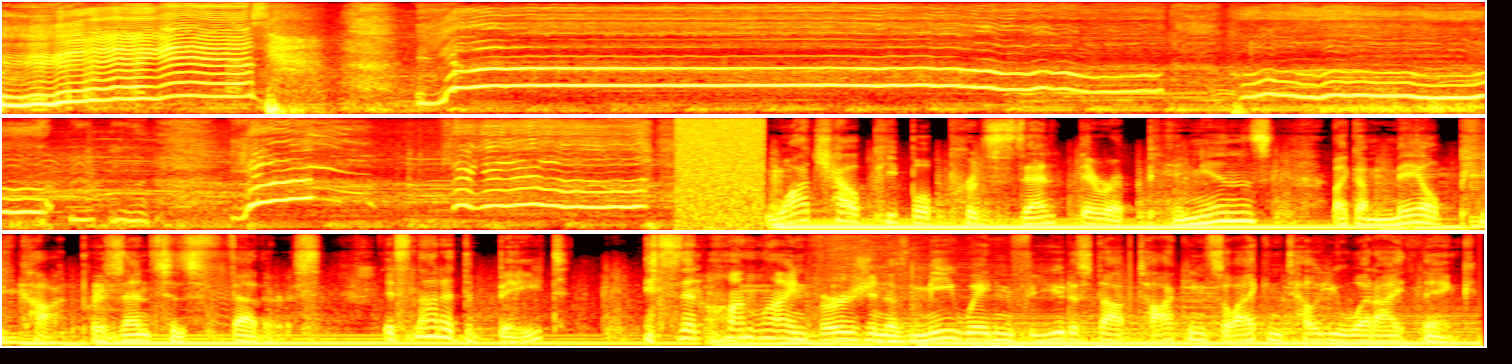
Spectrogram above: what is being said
is you. Watch how people present their opinions like a male peacock presents his feathers. It's not a debate, it's an online version of me waiting for you to stop talking so I can tell you what I think.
